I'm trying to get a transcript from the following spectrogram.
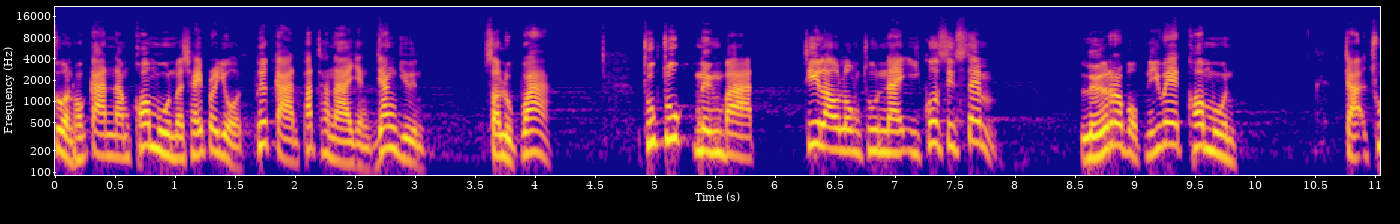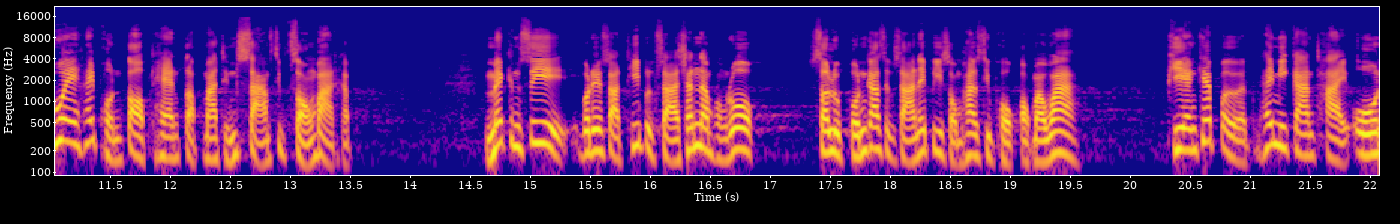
ส่วนของการนำข้อมูลมาใช้ประโยชน์เพื่อการพัฒนาอย่างยั่งยืน สรุปว่าทุกๆ 1 บาทที่เราลงทุนใน Ecosystem หรือระบบนิเวศข้อมูล จะช่วยให้ผลตอบแทนกลับมาถึง 32 บาทครับ m c k เคนซี่บริษัทที่ปรึกษาชั้นนำของโลกสรุปผลการศึกษาในปี 2016 ออกมาว่า เพียงแค่เปิดให้มีการถ่ายโอน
